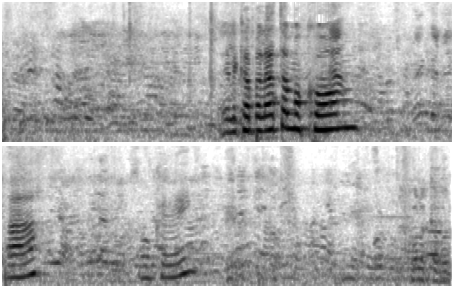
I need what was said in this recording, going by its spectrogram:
Thank you. לקבלת המקום, אה? אוקיי. כל הכבוד.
